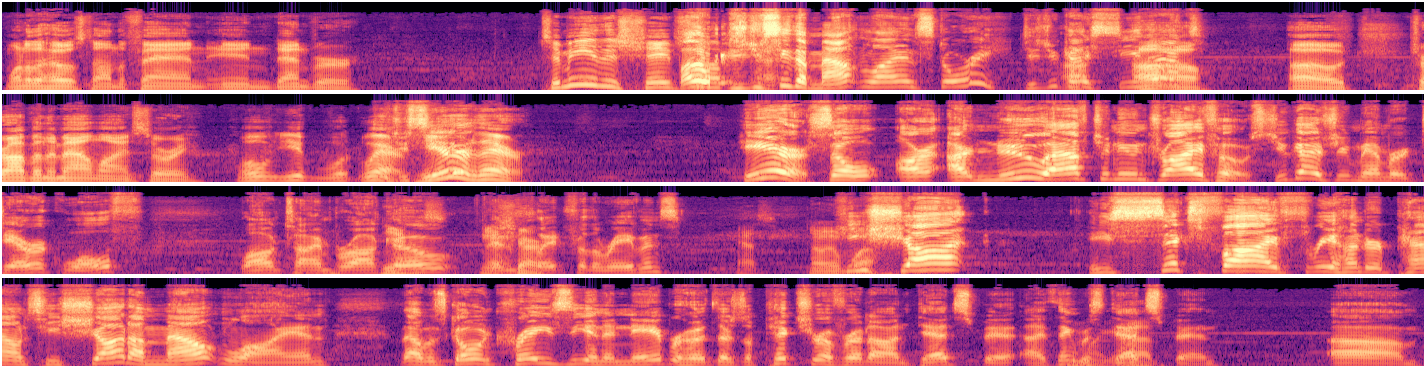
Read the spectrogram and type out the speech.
one of the hosts on the fan in Denver. To me, this shapes. By the way, did you see the mountain lion story? Did you guys uh, see that? Uh-oh. Oh, dropping the mountain lion story. Well, you, where? you see Here or there? Here, so our, our new afternoon drive host. You guys remember Derek Wolfe, longtime Bronco, Yes. Sure. played for the Ravens. Yes. No, He well, shot. He's 6'5", 300 pounds. He shot a mountain lion that was going crazy in a neighborhood. There's a picture of it on Deadspin. I think it Oh was. Deadspin. Um,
